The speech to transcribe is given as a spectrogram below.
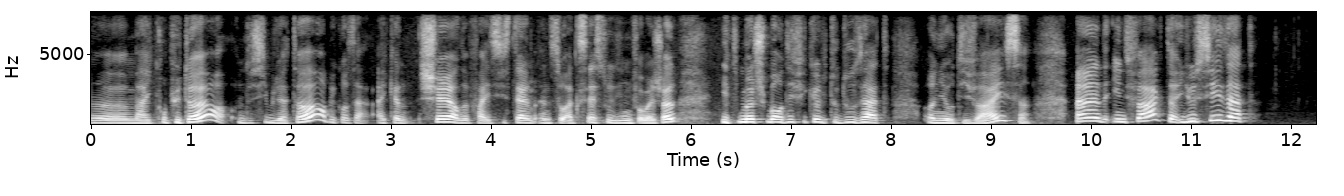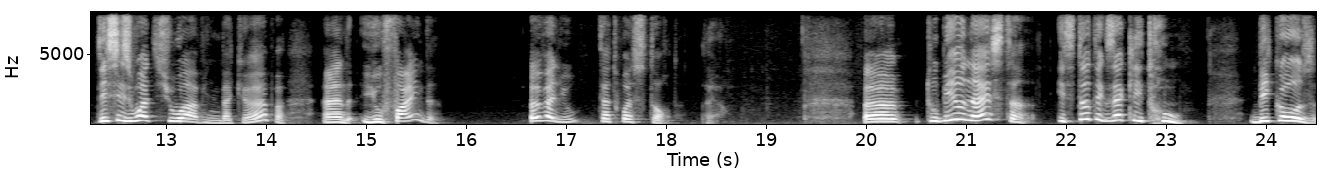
uh, my computer, on the simulator, because I, I, can share the file system and so access to the information. It's much more difficult to do that on your device. And in fact, you see that this is what you have in backup and you find a value that was stored there. Uh, to be honest, it's not exactly true because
